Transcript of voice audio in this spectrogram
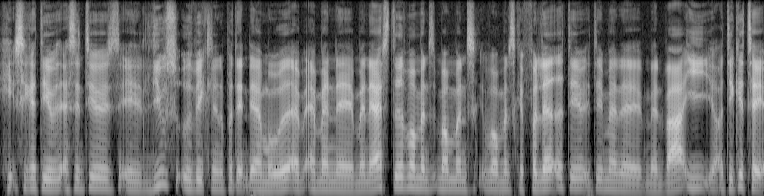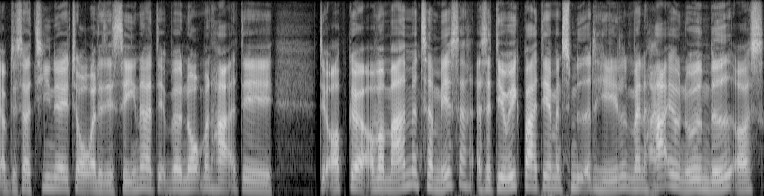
Helt sikkert. Det er jo, altså, det er jo øh, livsudviklende på den der måde, at, at man, øh, man er et sted, hvor man, hvor man, hvor man skal forlade det, det man, øh, man var i, og det kan tage, om det så er teenageår eller det er senere, det, hvornår man har det, det opgør, og hvor meget man tager med sig. Altså, det er jo ikke bare det, at man smider det hele. Man Nej. har jo noget med også.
